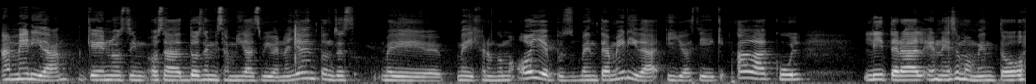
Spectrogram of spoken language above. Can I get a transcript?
a Mérida, que nos, o sea, dos de mis amigas viven allá, entonces me, dijeron como, oye, pues vente a Mérida. Y yo así de que, ah, cool. Literal, en ese momento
